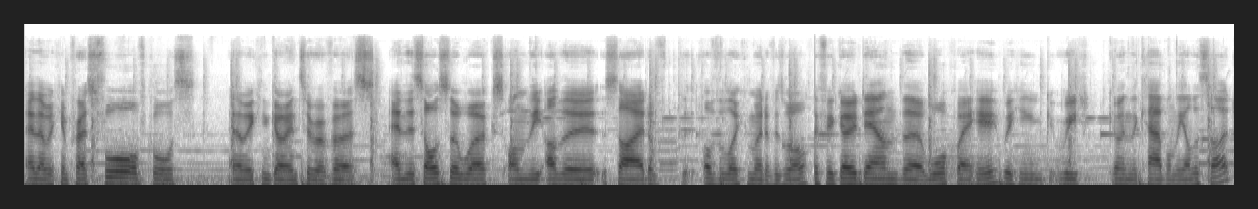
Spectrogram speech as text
And then we can press 4, of course, and then we can go into reverse. And this also works on the other side of the, of the locomotive as well. If we go down the walkway here, we can go in the cab on the other side.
